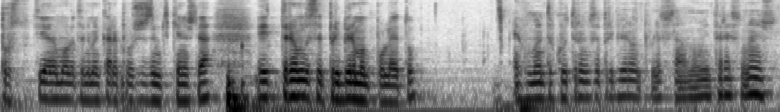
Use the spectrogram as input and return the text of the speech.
простотия, моля да не ме кара по взем такива неща. Е, трябвам да се прибирам от полето. Е, в момента, в който трябвам да се прибирам от полето, става много интересно нещо.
